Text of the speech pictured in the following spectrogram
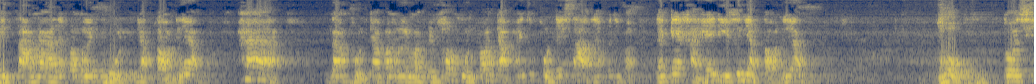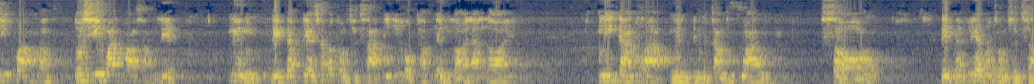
ติดตามงานและประเมินผลอย่างต่อเนื่องห้านำผลการประเมินมาเป็นข้อมูลป้อนกลับให้ทุกคนได้ทราบและปฏิบัติ และแก้ไขให้ดีขึ้นอย่างต่อเนื่องหกตัวชี้ความตัวชี้วัดความสำเร็จหนึ่งเด็กนักเรียนชั้นประถมศึกษาปีที่หกทับหนึ่งร้อยละร้อยมีการฝากเงินเป็นประจำทุกวันสอง เด็กนักเรียนประถมศึกษา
